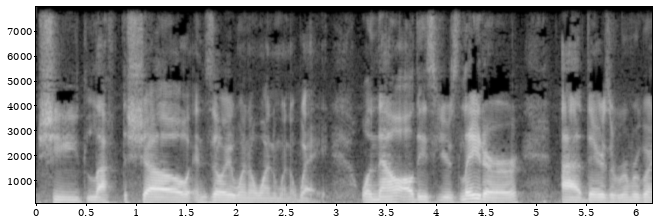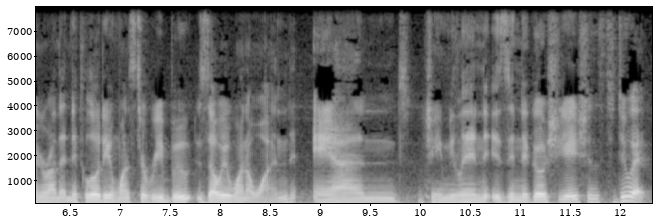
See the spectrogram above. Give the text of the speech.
she left the show and Zoey 101 went away. Well, now, all these years later, uh, there's a rumor going around that Nickelodeon wants to reboot Zoe 101, and Jamie Lynn is in negotiations to do it,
